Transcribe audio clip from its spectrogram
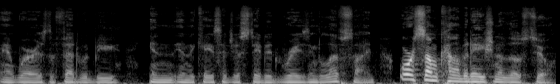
and whereas the Fed would be in in the case I just stated raising the left side, or some combination of those two.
